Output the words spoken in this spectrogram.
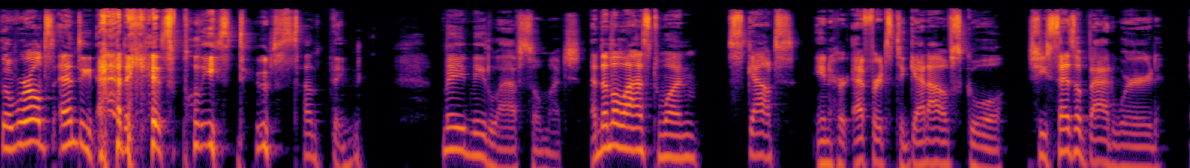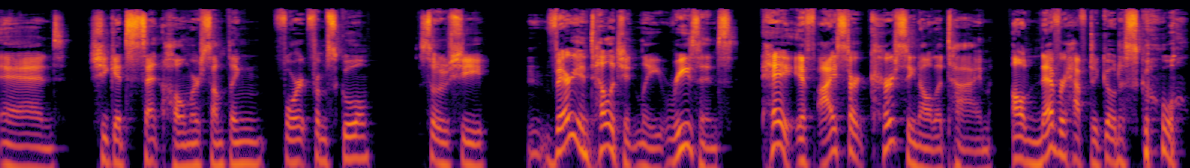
the world's ending atticus please do something. Made me laugh so much. And then the last one scout in her efforts to get out of school she says a bad word and she gets sent home or something for it from school so she very intelligently reasons hey, if I start cursing all the time, I'll never have to go to school.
